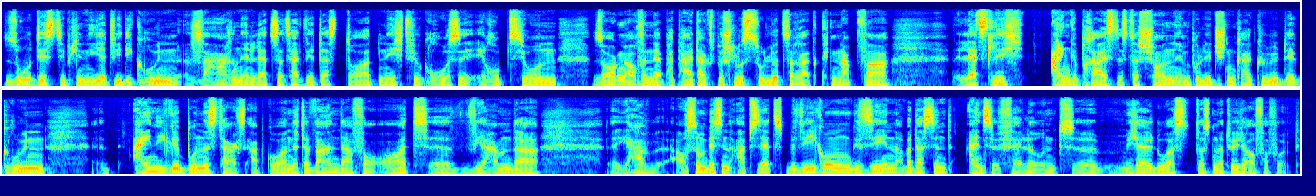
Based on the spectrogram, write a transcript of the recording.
so diszipliniert wie die Grünen waren in letzter Zeit, wird das dort nicht für große Eruptionen sorgen, auch wenn der Parteitagsbeschluss zu Lützerath knapp war. Letztlich eingepreist ist das schon im politischen Kalkül der Grünen. Einige Bundestagsabgeordnete waren da vor Ort. Äh, wir haben da äh, ja, auch so ein bisschen Absetzbewegungen gesehen, aber das sind Einzelfälle. Und äh, Michael, du hast das natürlich auch verfolgt.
